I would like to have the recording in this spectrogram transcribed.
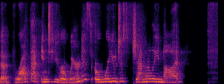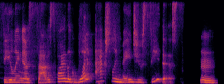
that brought that into your awareness, or were you just generally not feeling as satisfied? Like what actually made you see this? Mm.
